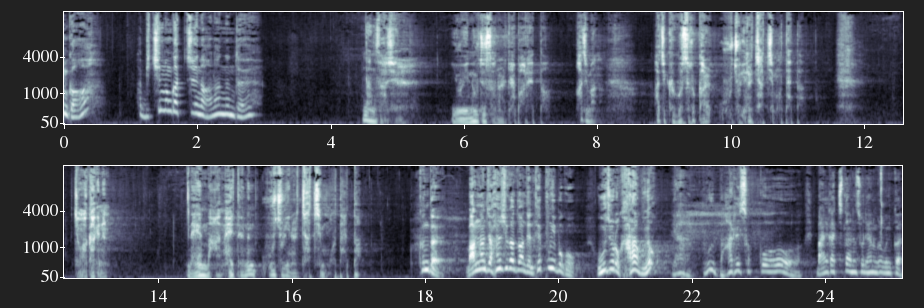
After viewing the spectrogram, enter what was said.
미친놈인가? 아, 미친놈 같진 않았는데. 난 사실 유인 우주선을 개발했다. 하지만 아직 그곳으로 갈 우주인을 찾지 못했다. 정확하게는 내 마음에 드는 우주인을 찾지 못했다. 근데 만난 지 한 시간도 안 된 태풍이 보고 우주로 가라고요? 야, 뭘 말을 섞어. 말 같지도 않은 소리 하는 걸 보니까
